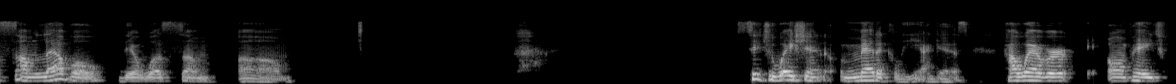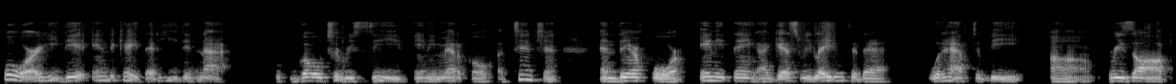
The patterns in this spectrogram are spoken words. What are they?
some level there was some um, situation medically, I guess. However, on page four, he did indicate that he did not go to receive any medical attention, and therefore anything, I guess, relating to that would have to be um, resolved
